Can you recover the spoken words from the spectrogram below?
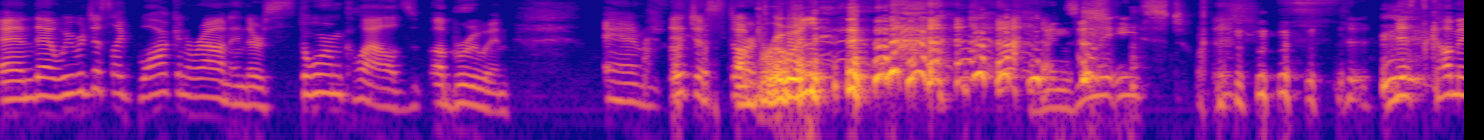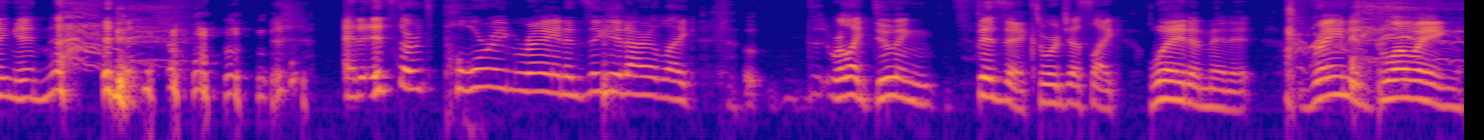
and then we were just like walking around and there's storm clouds a brewing and it just A starts Bruin. Winds in the east. mist coming in. And it starts pouring rain and ziggy and i are like uh, we're like doing physics. We're just like wait a minute. Rain is blowing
